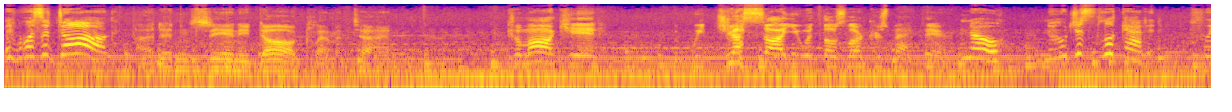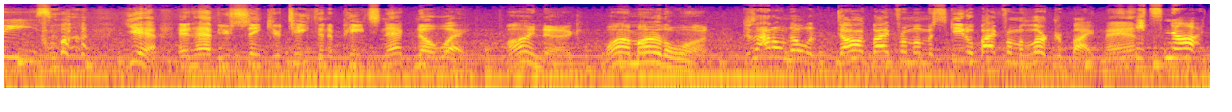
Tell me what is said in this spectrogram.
it was a dog. I didn't see any dog, Clementine. Come on, kid. We just saw you with those lurkers back there. No, no, just look at it, please. Yeah, and have you sink your teeth into Pete's neck? No way. My neck? Why am I the one? Because I don't know a dog bite from a mosquito bite from a lurker bite, man. It's not.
